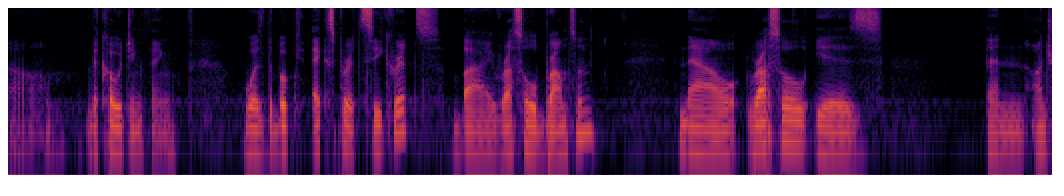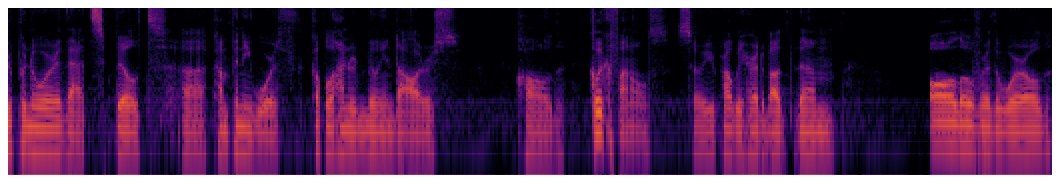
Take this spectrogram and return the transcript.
um, the coaching thing was the book Expert Secrets by Russell Brunson. Now, Russell is an entrepreneur that's built a company worth a couple hundred million dollars called ClickFunnels. So, you probably heard about them all over the world.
